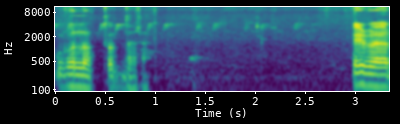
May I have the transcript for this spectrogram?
গুণোত্তর দ্বারা। এবার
